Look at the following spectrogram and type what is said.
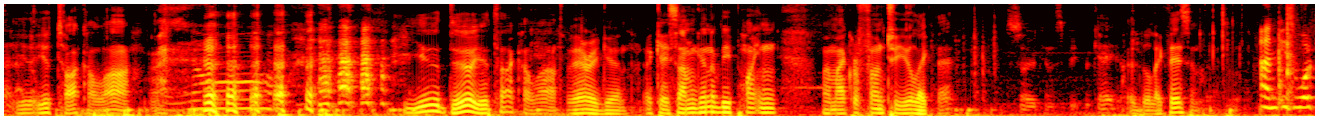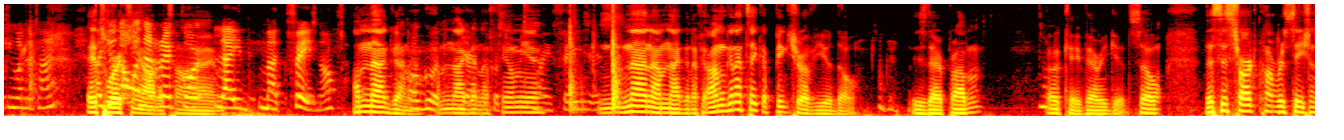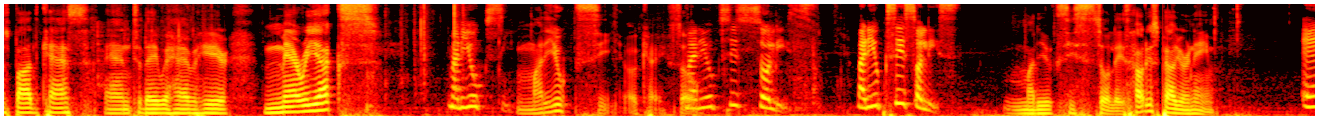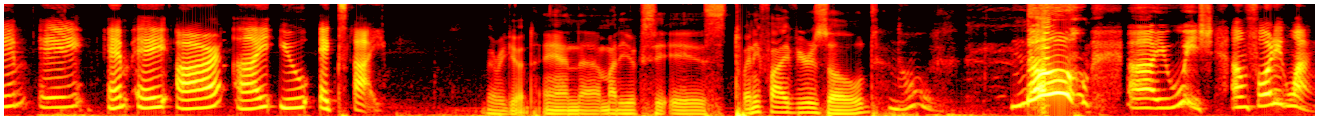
That's. You, you talk a lot. No. You do. You talk a lot. Very good. Okay, so I'm gonna be pointing my microphone to you like that, so you can speak. Okay, I do like this, and and it's working all the time. it's but you working don't all the record time. like my face, no? I'm not gonna. Oh, good. I'm not Yeah, gonna film you. My face is. No, no, I'm not gonna. Film. I'm gonna take a picture of you though. Okay. Is there a problem? Okay, very good. So, this is Short Conversations podcast, and today we have here Mariux Mariuxi. Mariuxi. Okay, so Mariuxi Solis. Mariuxi Solis. Mariuxi Solis. How do you spell your name? M A M A R I U X I. Very good. And uh, Mariuxi is 25 years old. No. No! I wish. I'm 41.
